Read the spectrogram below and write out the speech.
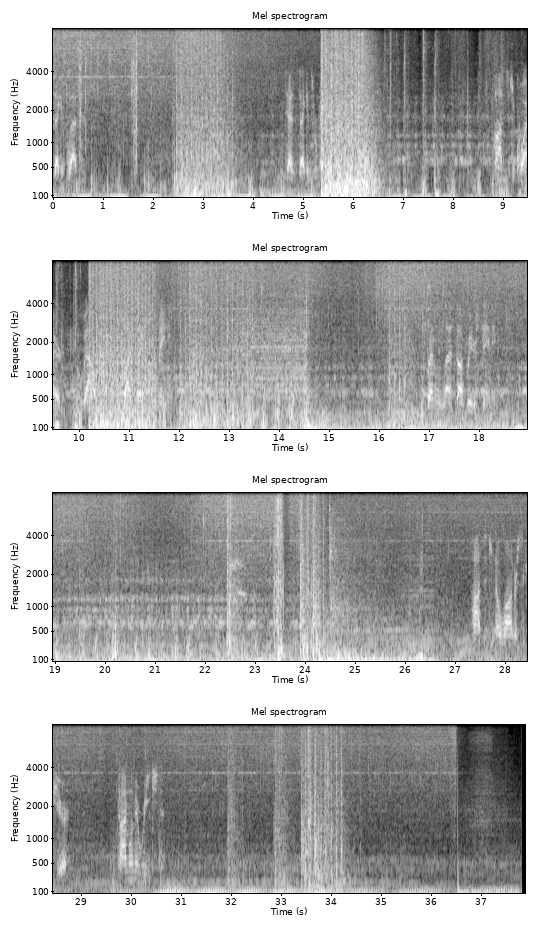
seconds left. 10 seconds remaining. Hostage acquired. Move out. 5 seconds remaining. Friendly, last operator standing. Hostage no longer secure. Time limit reached.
